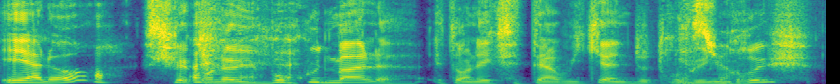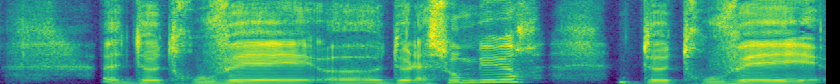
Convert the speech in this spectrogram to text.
Et alors? Ce qui fait qu'on a eu beaucoup de mal, étant donné que c'était un week-end, de trouver une grue, de trouver euh, de la saumure, de trouver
